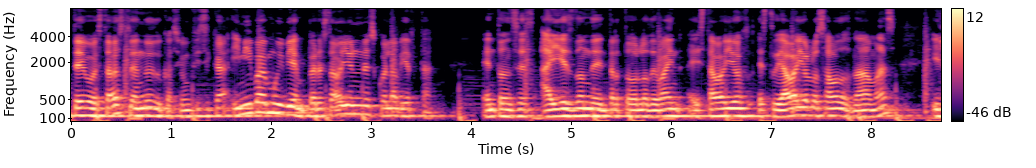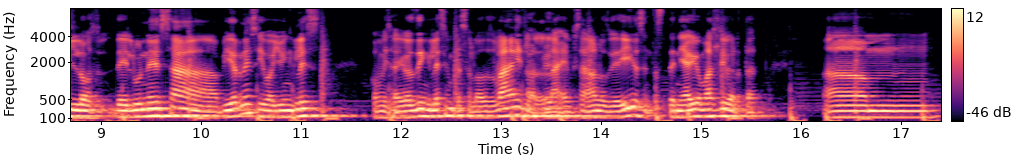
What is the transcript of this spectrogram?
te digo, estaba estudiando educación física y me iba muy bien, pero estaba yo en una escuela abierta. Entonces ahí es donde entra todo lo de Vine. Estaba yo, estudiaba yo los sábados nada más y los de lunes a viernes iba yo a inglés. Con mis amigos de inglés empezó los Vines, la- la- empezaron los videos, entonces tenía yo más libertad. Am,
